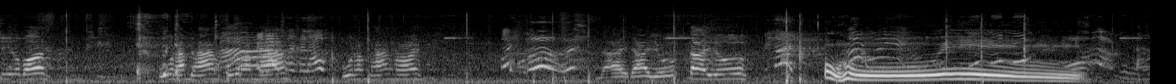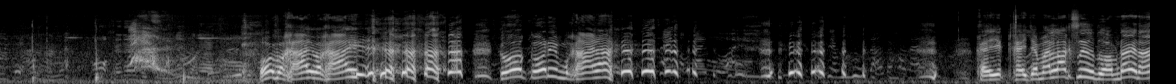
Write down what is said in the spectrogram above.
ชีกระบอลปูทำทางปูทำทางปูทำทางหน่อยเฮ้ยเออเฮ้ยได้ได้อยู่ได้อยู่โอ้โห โอ้ยมาขายมาขาย โกโก้นี่มาขายนะใครใครจะมาลักซื้อตัวผมได้นะ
